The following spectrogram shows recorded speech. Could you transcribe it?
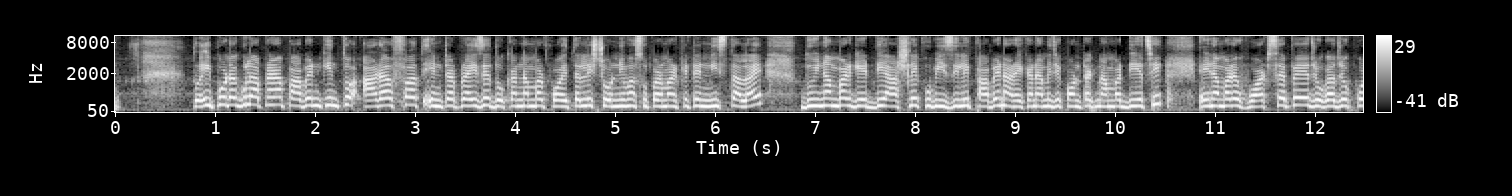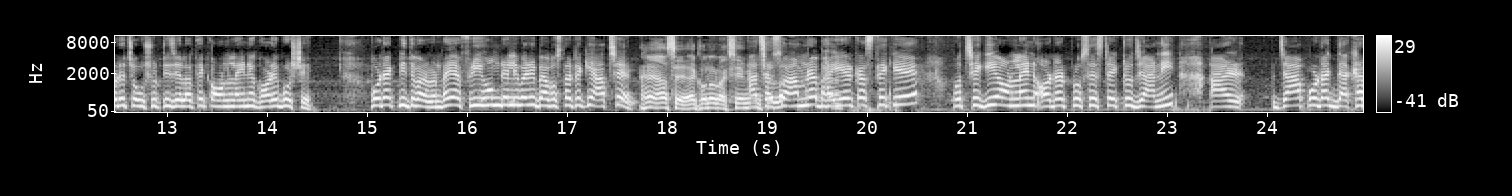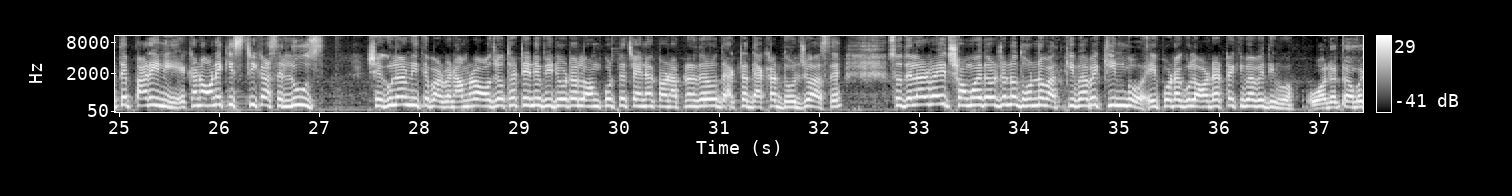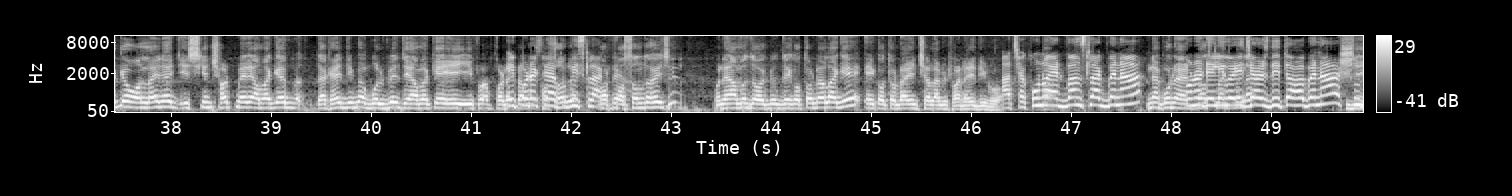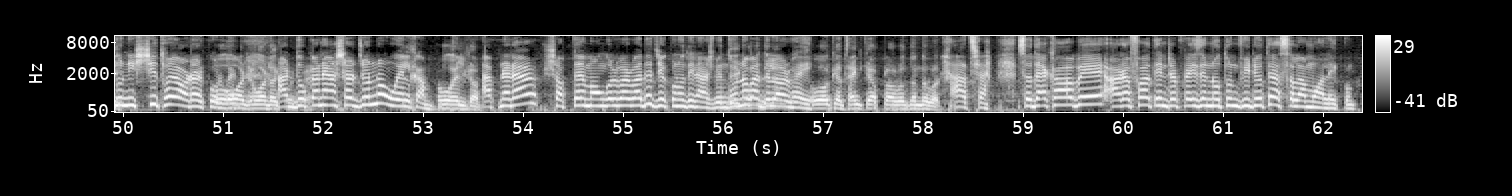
তো এই প্রোডাক্টগুলো আপনারা পাবেন কিন্তু আরাফাত এন্টারপ্রাইজে দোকান নাম্বার পঁয়তাল্লিশ চন্ডিমা সুপার মার্কেটের নিচতলায়। দুই নাম্বার গেট দিয়ে আসলে খুব ইজিলি পাবেন। আর এখানে আমি যে কন্ট্যাক্ট নাম্বার দিয়েছি এই নাম্বারে হোয়াটসঅ্যাপে যোগাযোগ করে চৌষট্টি জেলা থেকে অনলাইনে ঘরে বসে প্রোডাক্ট নিতে পারবেন। ভাইয়া ফ্রি হোম ডেলিভারির ব্যবস্থাটা কি আছে? হ্যাঁ আছে। এখনও রাখছি আমি আচ্ছা তো আমরা ভাইয়ের কাছ থেকে হচ্ছে গিয়ে অনলাইন অর্ডার প্রসেসটা একটু জানি। আর যা প্রোডাক্ট দেখাতে পারিনি এখানে অনেক স্টিক আছে লুজ সেগুলোও নিতে পারবেন। আমরা অযথা টেনে ভিডিওটা লং করতে চাই না কারণ আপনাদেরও একটা দেখার ধৈর্য আছে। সো দেলার ভাই সময় দেওয়ার জন্য ধন্যবাদ। কীভাবে কিনবো? এই প্রোডাক্টগুলো অর্ডারটা কীভাবে দিব? অর্ডারটা আমাকে অনলাইনে স্ক্রিনশট মেরে আমাকে দেখাই দিবে বলবে যে আমাকে এই প্রোডাক্ট product টা এত piece লাগবে। পছন্দ হয়েছে। মানে আমার যে কতটা লাগে এই কতটা ইনশাল্লাহ আমি পাঠাই দিব। আচ্ছা কোনো অ্যাডভান্স লাগবে না? না, কোনো ডেলিভারি চার্জ দিতে হবে না শুধু নিশ্চিত হয়ে অর্ডার করবেন। আর দোকানে আসার জন্য ওয়েলকাম ওয়েলকাম আপনারা সপ্তাহে মঙ্গলবার বাদে যে কোনো দিন আসবেন। ধন্যবাদ দেলোয়ার ভাই। ওকে থ্যাংক ইউ আপনার ধন্যবাদ। আচ্ছা সো দেখা হবে আরাফাত এন্টারপ্রাইজের নতুন ভিডিওতে আসসালামু আলাইকুম।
